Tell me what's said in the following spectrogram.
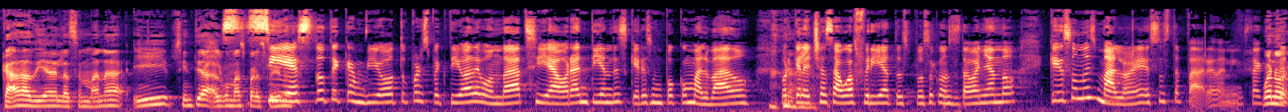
cada día de la semana. Y Cintia, ¿algo más para? Si esto te cambió tu perspectiva de bondad, si ahora entiendes que eres un poco malvado porque le echas agua fría a tu esposo cuando se está bañando, que eso no es malo, ¿eh? Eso está padre, Dani. Está, bueno,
